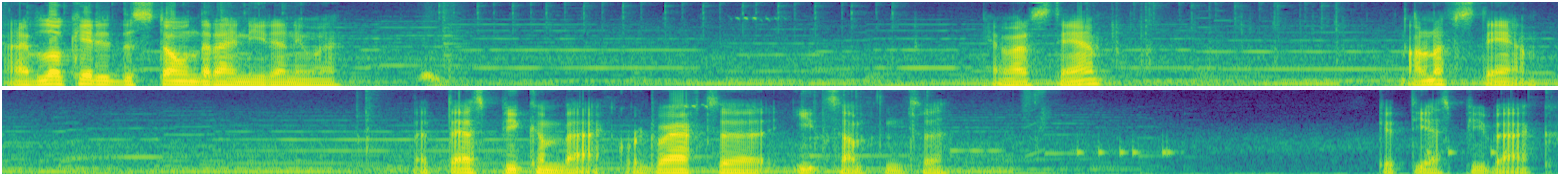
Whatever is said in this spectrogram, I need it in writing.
I've located the stone that I need anyway. Okay, I'm out of stam. Not enough stam. Let the SP come back. Or do I have to eat something to get the SP back?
